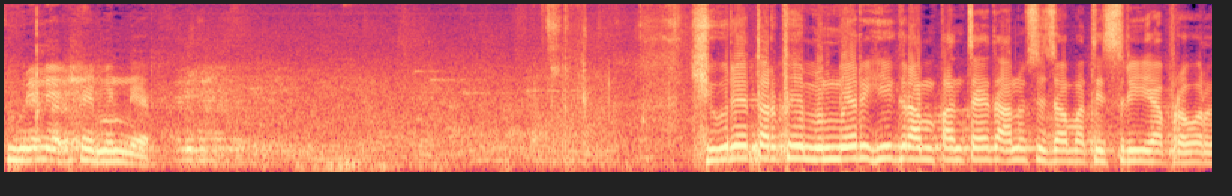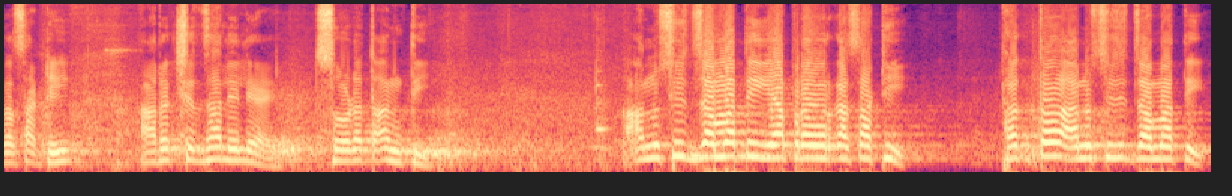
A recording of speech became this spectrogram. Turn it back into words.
शिवरेनेर तर्फे मिन्नेर. हिवरेतर्फे मिन्नेर ही ग्रामपंचायत अनुसूचित जमाती स्त्री या प्रवर्गासाठी आरक्षित झालेली आहे. सोडत अंती. अनुसूचित जमाती या प्रवर्गासाठी फक्त अनुसूचित जमाती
